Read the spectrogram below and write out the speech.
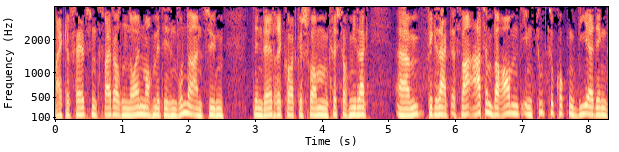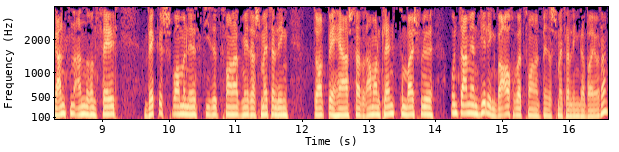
Michael Phelps schon 2009 noch mit diesen Wunderanzügen den Weltrekord geschwommen. Christoph Milak, ähm, wie gesagt, es war atemberaubend, ihm zuzugucken, wie er den ganzen anderen Feld weggeschwommen ist, diese 200 Meter Schmetterling dort beherrscht hat. Ramon Klenz zum Beispiel und Damian Wirling war auch über 200 Meter Schmetterling dabei, oder?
